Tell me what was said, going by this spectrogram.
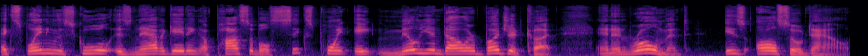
explaining the school is navigating a possible $6.8 million budget cut and enrollment is also down.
